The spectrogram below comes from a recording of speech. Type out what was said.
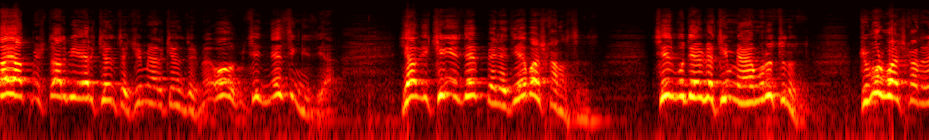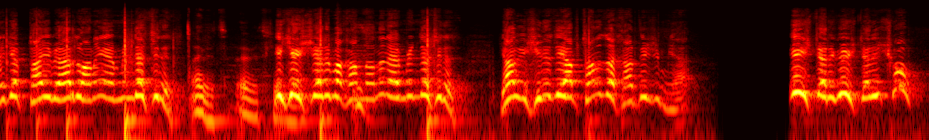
Dayatmışlar bir erken seçim, erken seçim. O siz nesiniz ya? Ya ikiniz de belediye başkanısınız. Siz bu devletin memurusunuz. Cumhurbaşkanı Recep Tayyip Erdoğan'ın emrindesiniz. Evet. Evet. İçişleri Bakanlığı'nın emrindesiniz. Ya işinizi yapsanıza kardeşim ya. İşleri güçleri çok.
